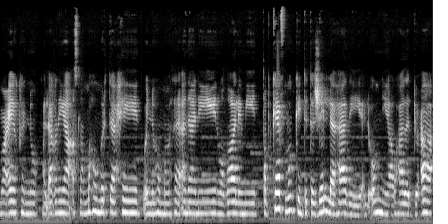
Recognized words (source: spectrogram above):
معيق إنه الأغنياء أصلا ما هم مرتاحين وإنهم مثلا أنانيين وظالمين. طب كيف ممكن تتجلى هذه الأمنية أو هذا الدعاء؟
